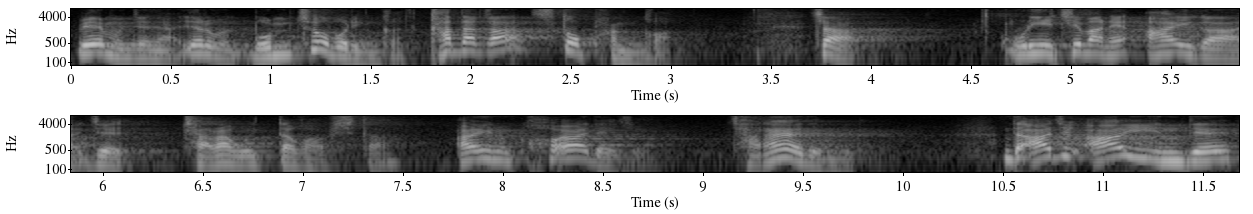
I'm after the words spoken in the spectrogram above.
왜 문제냐? 여러분 멈춰버린 것 가다가 스톱한 것 자, 우리 집안에 아이가 이제 자라고 있다고 합시다. 아이는 커야 되죠. 자라야 됩니다. 근데 아직 아이인데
